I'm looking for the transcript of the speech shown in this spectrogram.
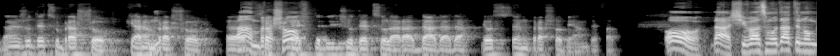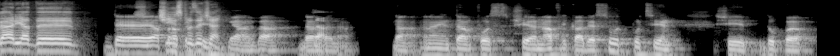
Da, în județul Brașov, chiar în Brașov. Ah, în Brașov? Este din județul Arad, da, da, da. Eu sunt brașovian, de fapt. Oh, da, și v-ați mutat în Ungaria de, de 15 ani. ani. Da, da, da, da, da. Da, înainte am fost și în Africa de Sud puțin și după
